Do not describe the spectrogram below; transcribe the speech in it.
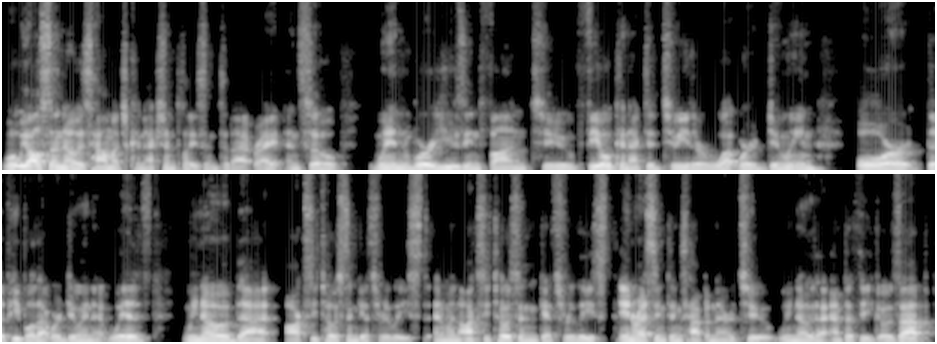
What we also know is how much connection plays into that, right? And so when we're using fun to feel connected to either what we're doing or the people that we're doing it with, we know that oxytocin gets released. And when oxytocin gets released, interesting things happen there too. We know that empathy goes up.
